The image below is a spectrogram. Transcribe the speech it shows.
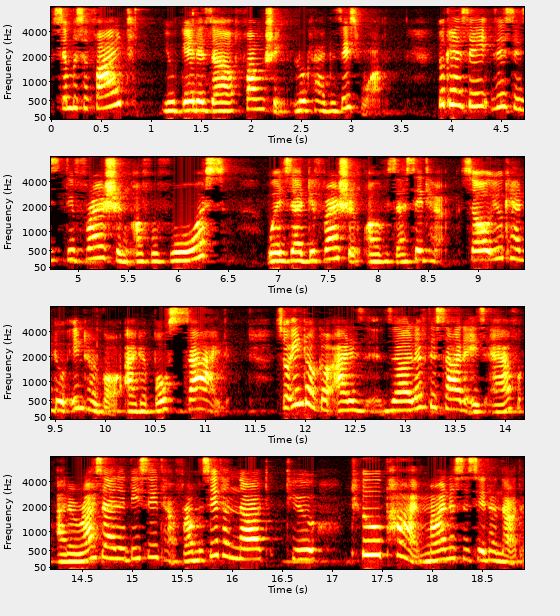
simplify it, you get the function look like this one. You can see this is diffraction of force with the diffraction of the theta. So you can do integral at both sides. So integral at the left side is f, at the right side d theta, from theta naught to 2 pi minus theta naught.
